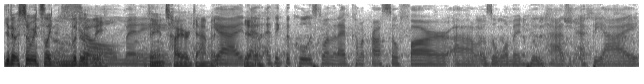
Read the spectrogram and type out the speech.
You know, so it's like There's literally so the entire gamut. Yeah, I, yeah. I, I think the coolest one that I've come across so far uh, was a woman who has an FBI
